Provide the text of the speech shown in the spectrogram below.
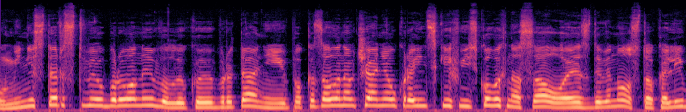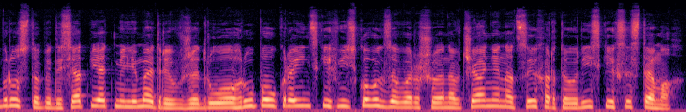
У Міністерстві оборони Великої Британії показали навчання українських військових на САУ С-90 калібру 155 мм. Вже друга група українських військових завершує навчання на цих артилерійських системах.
